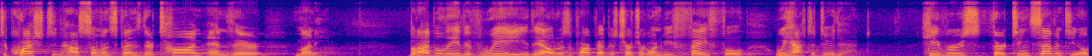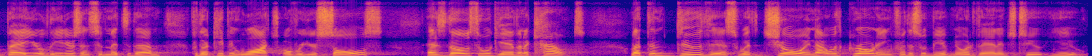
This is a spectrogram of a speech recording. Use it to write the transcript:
to question how someone spends their time and their money. But I believe if we, the elders of Park Baptist Church, are going to be faithful, we have to do that. Hebrews 13, 17. Obey your leaders and submit to them, for they're keeping watch over your souls as those who will give an account. Let them do this with joy, not with groaning, for this would be of no advantage to you.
